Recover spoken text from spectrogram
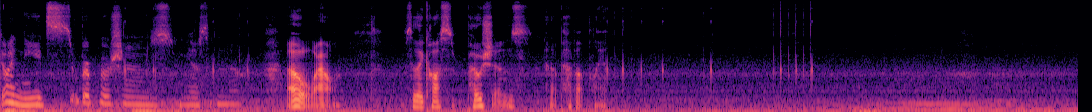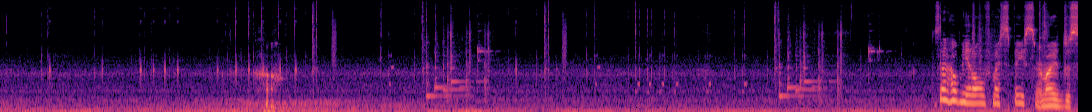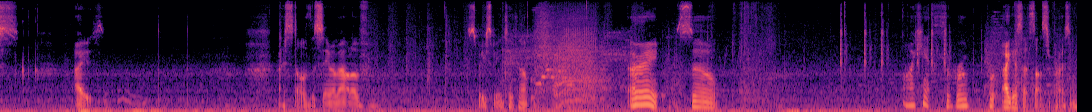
Do I need super potions? Yes no. Oh, wow. So they cost potions and a pep up plant. That help me at all with my space, or am I just... I... I still have the same amount of space being taken up. Alright, so... Oh, I can't throw... I guess that's not surprising.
